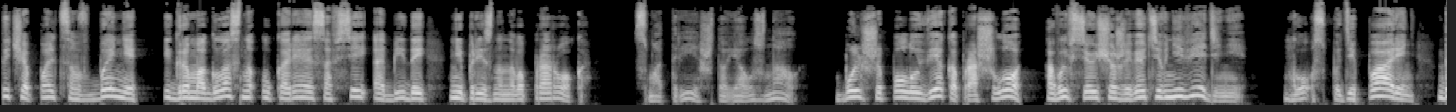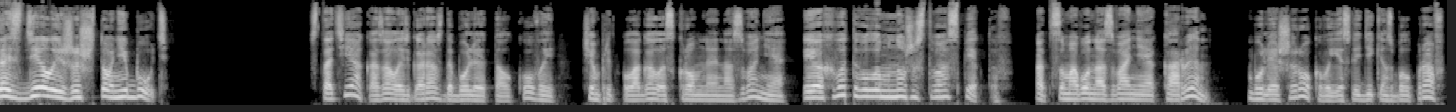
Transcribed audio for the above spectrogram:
тыча пальцем в Бенни и громогласно укоряя со всей обидой непризнанного пророка. «Смотри, что я узнал. Больше полувека прошло, а вы все еще живете в неведении. Господи, парень, да сделай же что-нибудь!» Статья оказалась гораздо более толковой, чем предполагало скромное название, и охватывала множество аспектов. От самого названия «Карен», более широкого, если Диккенс был прав,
